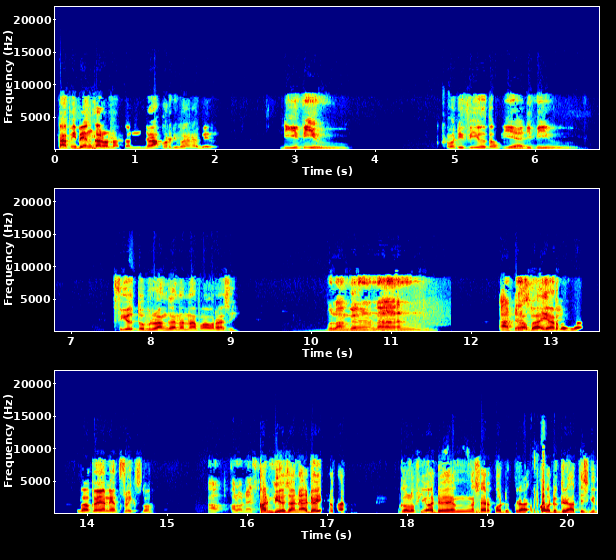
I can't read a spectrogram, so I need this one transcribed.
Tapi Ben kalau nonton drakor di mana Ben? di view. Oh di View toh. Iya di view. View tuh berlangganan apa ora sih? Berlangganan ada sih. bayar toh nggak? Nggak kayak Netflix toh. Kal- Kalau Netflix Kan biasanya ada itu kan. Kalau view ada yang nge-share kode gra- kode gratis gitu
